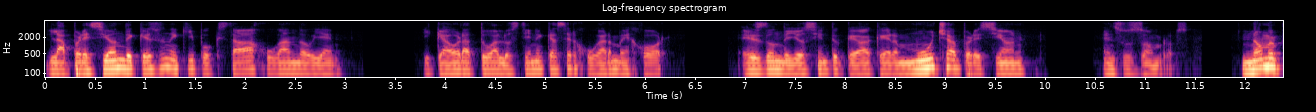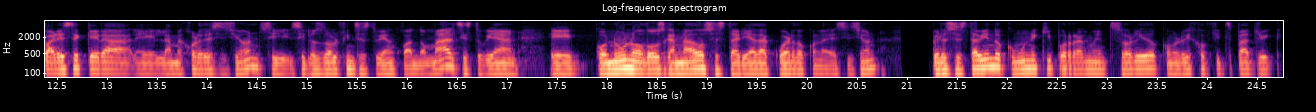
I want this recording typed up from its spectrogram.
La presión de que es un equipo que estaba jugando bien y que ahora Tua los tiene que hacer jugar mejor, es donde yo siento que va a caer mucha presión en sus hombros. No me parece que era eh, la mejor decisión. Si, si, los Dolphins estuvieran jugando mal, si estuvieran eh, con uno o dos ganados, estaría de acuerdo con la decisión. Pero se está viendo como un equipo realmente sólido, como lo dijo Fitzpatrick.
